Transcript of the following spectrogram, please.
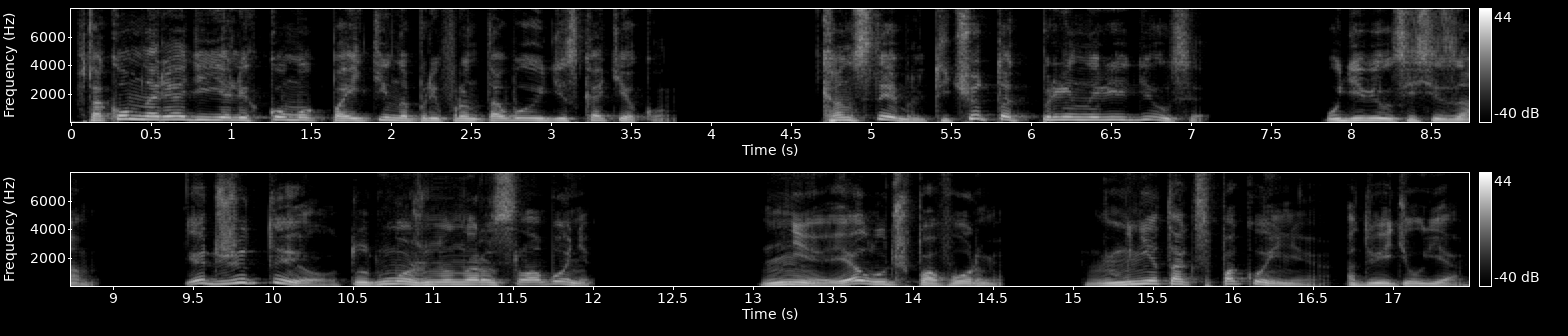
В таком наряде я легко мог пойти на прифронтовую дискотеку. «Констебль, ты чё так принарядился?» – удивился Сезам. «Это же тыл, тут можно на расслабоне». «Не, я лучше по форме». «Мне так спокойнее», – ответил я.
